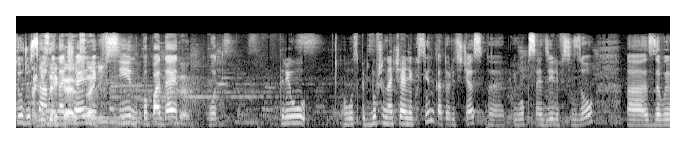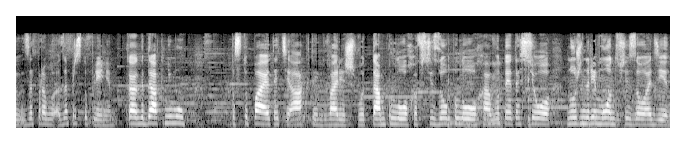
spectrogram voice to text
тот же Они самый начальник они- ФСИН попадает, Да. вот триу, господи, бывший начальник ФСИН, который сейчас, э, его посадили в СИЗО э, за, за, право- за преступление. Когда к нему поступают эти акты, говоришь, вот там плохо, в СИЗО плохо, вот это все, нужен ремонт в СИЗО-1,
